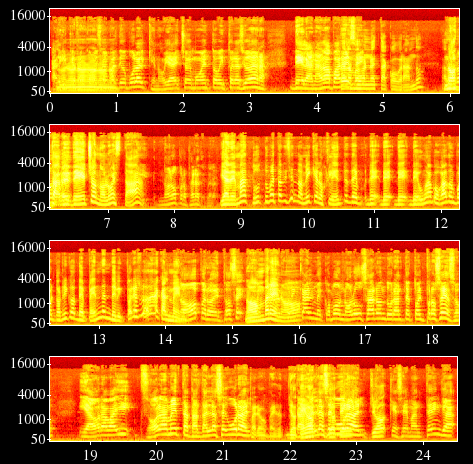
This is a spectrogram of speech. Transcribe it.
alguien No, que no, fue no, no, comisionado del. Partido Popular, que no había hecho de momento Victoria Ciudadana, de la nada Pero a lo aparece. mejor no está cobrando. No, está, no, de hecho, no lo está. no, no, pero espérate, espérate. Y además, tú, tú me estás diciendo a mí que los clientes de, de, de, de- de un abogado en Puerto Rico dependen de Victoria Ciudadana, Carmelo. No, pero entonces. No, hombre, no. explicarme cómo no lo usaron durante todo el proceso y ahora va ahí solamente a tratar de asegurar. Pero, pero yo tengo de yo asegurar tengo- yo- que se mantenga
